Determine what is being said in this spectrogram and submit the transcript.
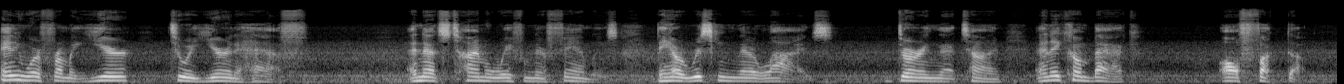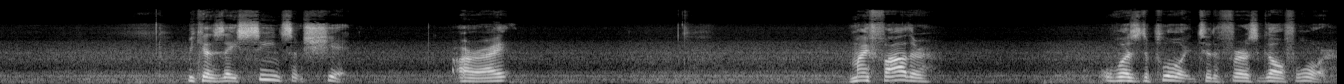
anywhere from a year to a year and a half and that's time away from their families. They are risking their lives during that time, and they come back all fucked up because they seen some shit. All right. My father was deployed to the first Gulf War.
